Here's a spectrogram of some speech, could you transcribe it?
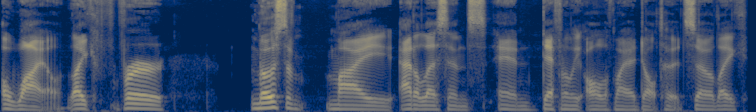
a while like for most of my adolescence and definitely all of my adulthood so like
